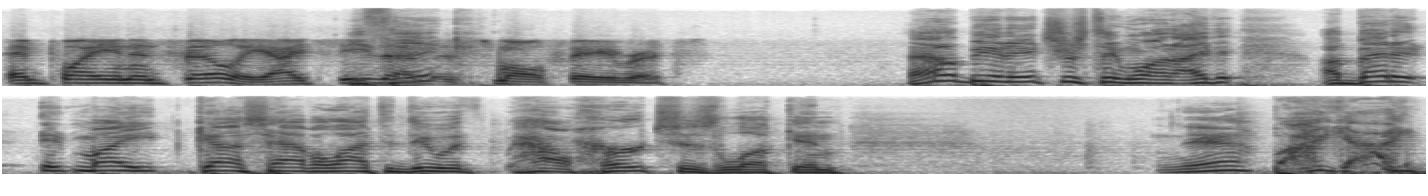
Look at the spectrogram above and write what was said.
and playing in Philly. I see them think? as small favorites. That'll be an interesting one. I, I bet it, it might, Gus, have a lot to do with how Hurts is looking. Yeah. I, I,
